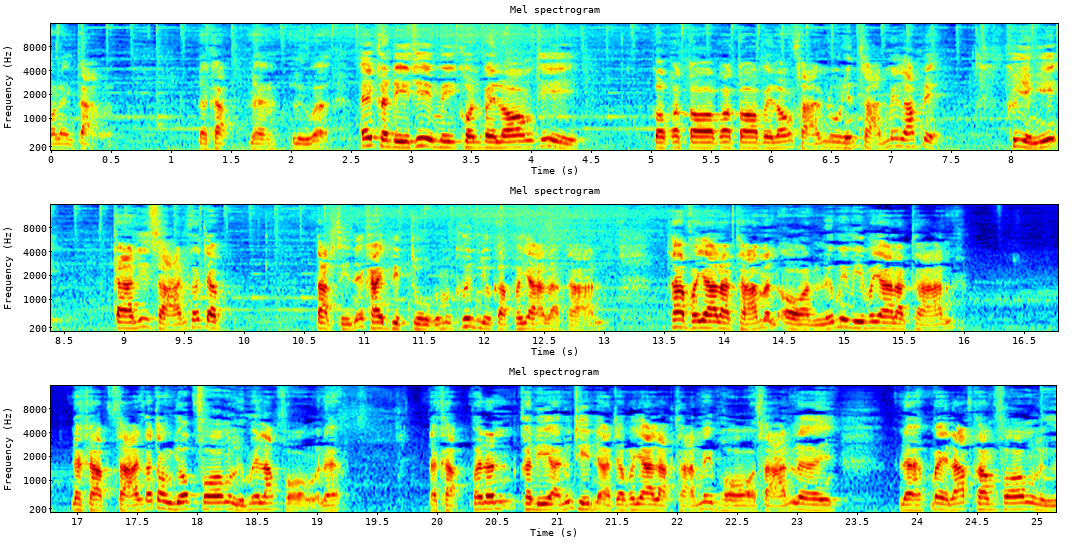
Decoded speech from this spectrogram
อะไรต่างนะครับนะหรือว่าไอ้คดีที่มีคนไปร้องที่ กกตกตไปร้องศาลดูเห็นศาลไม่รับเนี่ย คืออย่างนี้ การที่ศาลเขาจะตัดสินให้ใครผิดถูกมันขึ้นอยู่กับพยานหลักฐาน ถ้าพยานหลักฐานมันอ่อน หรือไม่มีพยานหลักฐานนะครับศาลก็ต้องยกฟ้องหรือไม่รับฟ้องนะนะครับ เพราะฉะนั้นคดีอนุทินอาจจะพยานหลักฐานไม่พอศาลเลยนะไม่รับคำฟ้องหรือ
